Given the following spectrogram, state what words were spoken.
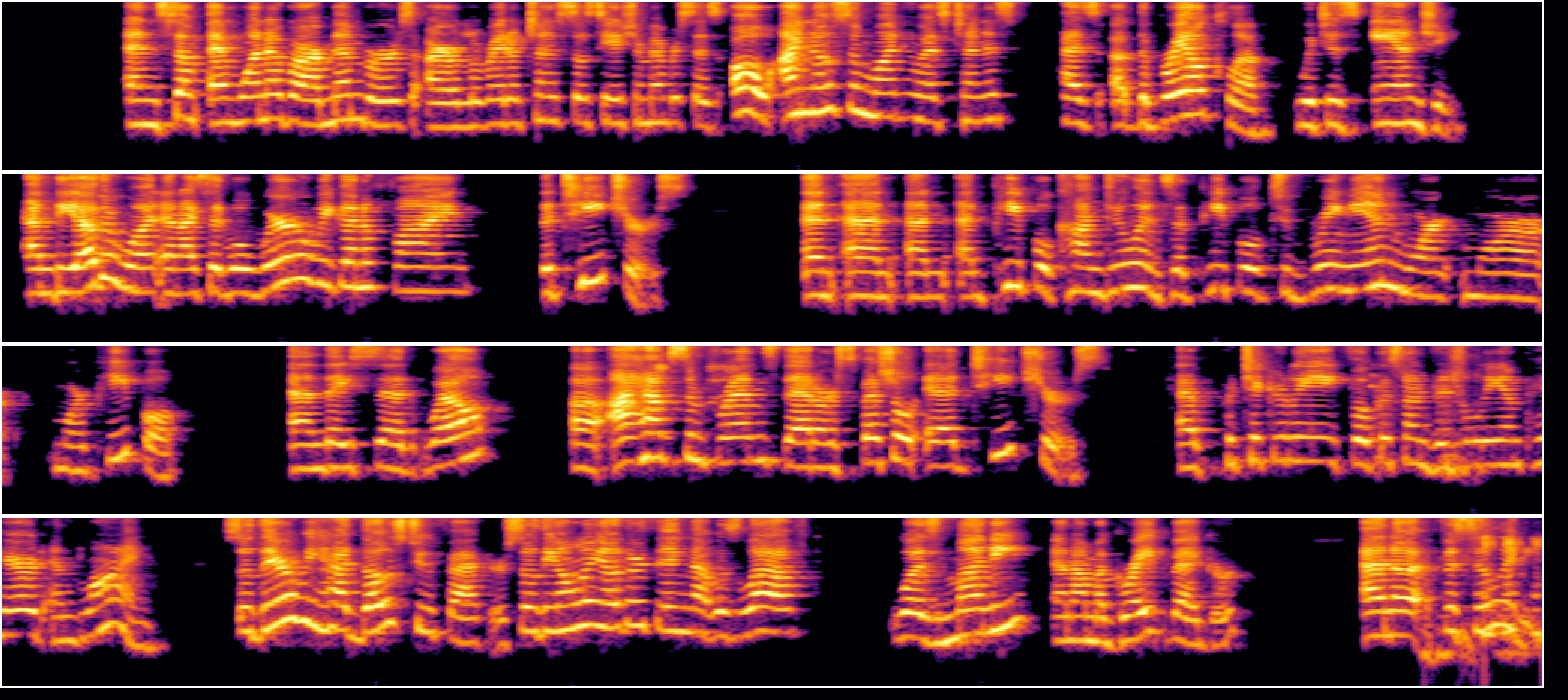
And some, and one of our members, our Laredo Tennis Association member says, Oh, I know someone who has tennis, has uh, the Braille Club, which is Angie. And the other one, and I said, Well, where are we going to find the teachers? And and and and people conduits of people to bring in more more more people. And they said well uh, i have some friends that are special ed teachers uh, particularly focused on visually impaired and blind. So there we had those two factors. So the only other thing that was left was money and i'm a great beggar and a facility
